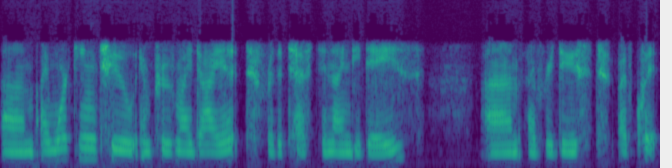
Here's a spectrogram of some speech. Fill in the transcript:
Um, I'm working to improve my diet for the test in 90 days. Um, I've reduced, I've quit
